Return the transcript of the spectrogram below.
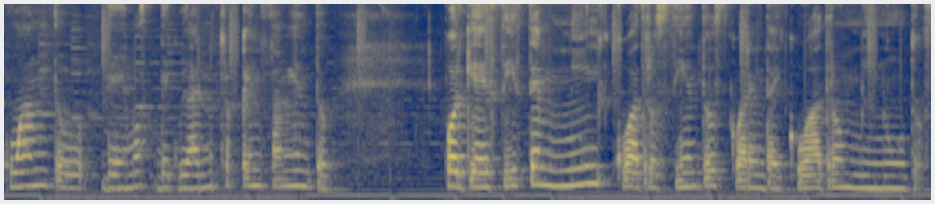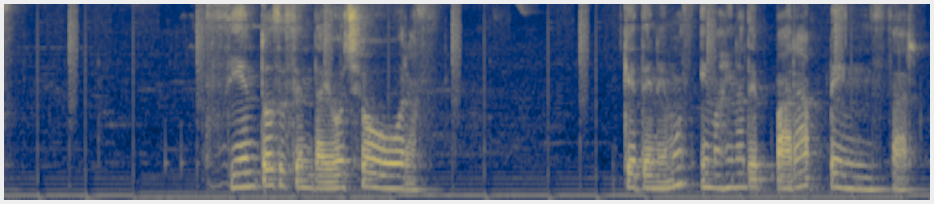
cuánto debemos de cuidar nuestros pensamientos porque existen 1444 minutos, 168 horas que tenemos, imagínate, para pensar.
